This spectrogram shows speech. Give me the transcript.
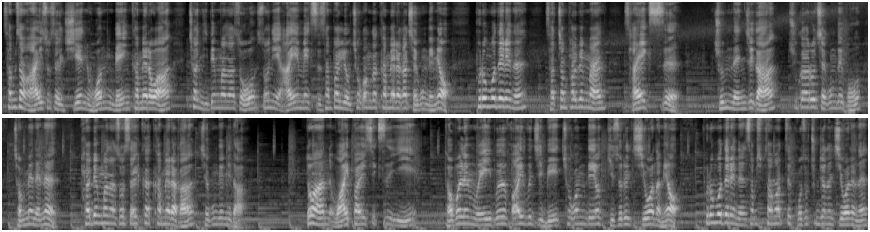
삼성 아이소셀 GN1 메인 카메라와 1200만 화소 소니 IMX386 초광각 카메라가 제공되며 프로 모델에는 4800만 4X 줌 렌즈가 추가로 제공되고 전면에는 800만 화소 셀카 카메라가 제공됩니다. 또한 와이파이 6E 더블 M 웨이브 5G 및 초광대역 기술을 지원하며 프로 모델에는 34W 고속 충전을 지원하는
